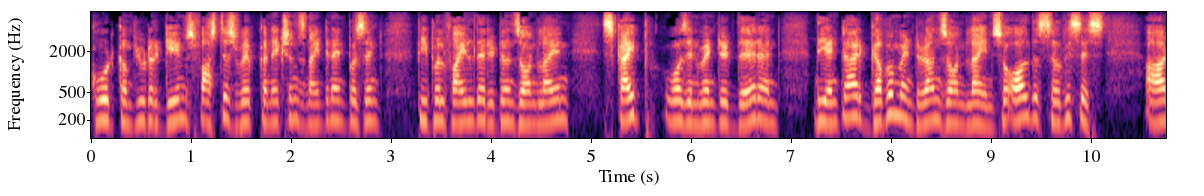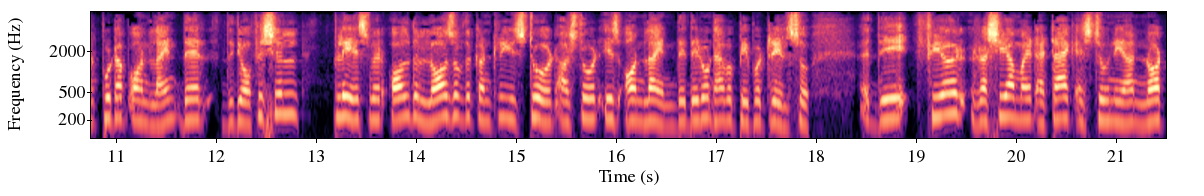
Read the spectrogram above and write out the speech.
code computer games, fastest web connections, 99% people file their returns online. Skype was invented there, and the entire government runs online. So all the services are put up online. There, the, the official place where all the laws of the country is stored are stored is online. They, they don't have a paper trail. So uh, they fear Russia might attack Estonia not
